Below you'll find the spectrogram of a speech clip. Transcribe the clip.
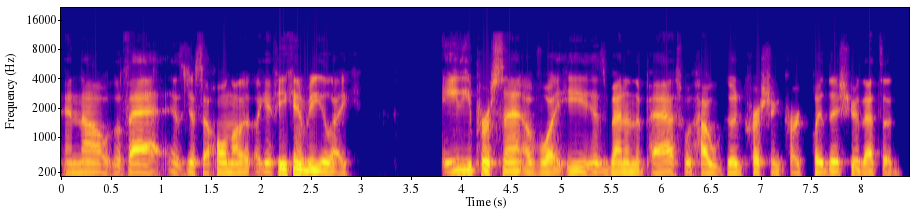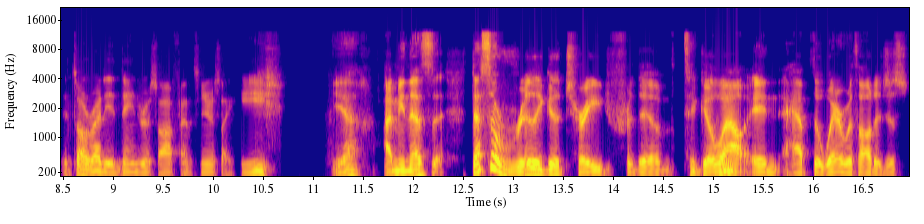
And now that is just a whole nother like if he can be like 80% of what he has been in the past with how good Christian Kirk played this year, that's a it's already a dangerous offense. And you're just like, yeesh. Yeah. I mean, that's that's a really good trade for them to go mm-hmm. out and have the wherewithal to just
